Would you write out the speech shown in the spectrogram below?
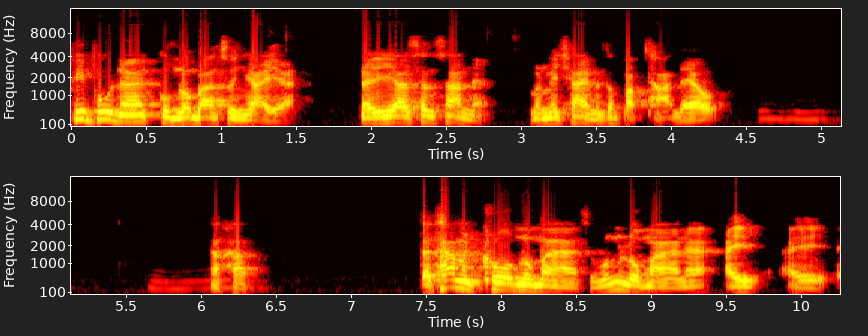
พี่พูดนะ กลุ่มโรงพยาบาลส่วนใหญ่อะในระยะสั้นๆเนี่ยมันไม่ใช่มันต้องปรับฐานแล้วนะครับ แต่ถ้ามันโครมลงมา สมมติมันลงมานะไอไอไอ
